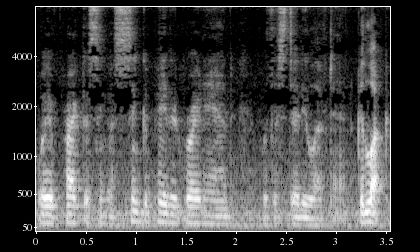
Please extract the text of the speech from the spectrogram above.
way of practicing a syncopated right hand with a steady left hand. Good luck.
